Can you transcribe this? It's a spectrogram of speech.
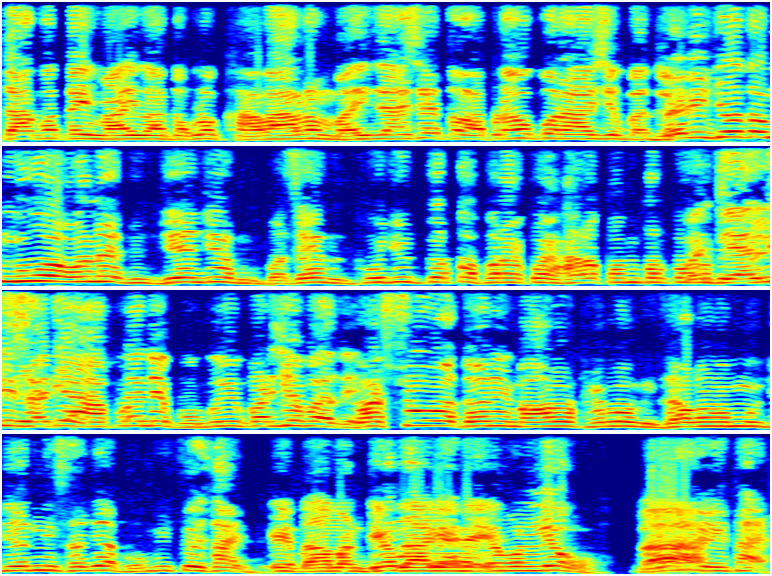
તાકો તઈ મારી વાત આપણો ખાવા આલો ને મરી જાય છે તો આપડા ઉપર આવશે બધું. વેરી જો તો મુવો અને જે જે ભસે પૂજી કરતો ફરે કોઈ હારો કામ કરતો જેલની સજા આપણને ભોગવવી પડશે પાછી. કશું વાંધો નહીં મારો ઠેલો લીધા હું જેલની સજા ભોગવી તો થાય એ બા મને લાગે લેવો હા. થાય.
